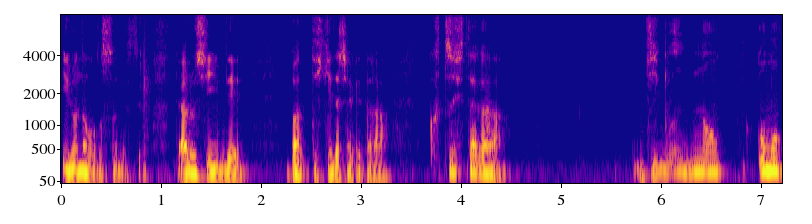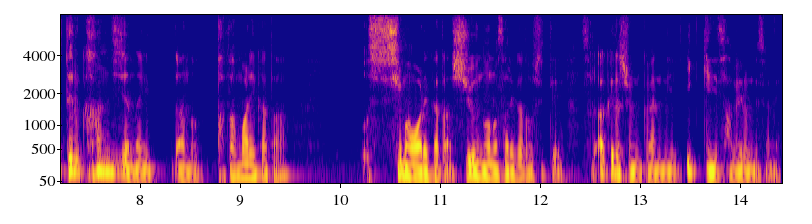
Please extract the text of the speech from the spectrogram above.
いろんなことするんですよ。で、あるシーンで、バッて引き出し開けたら、靴下が、自分の思ってる感じじゃない、あの、畳まれ方、しまわれ方、収納のされ方をしてて、それ開けた瞬間に一気に冷めるんですよね。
